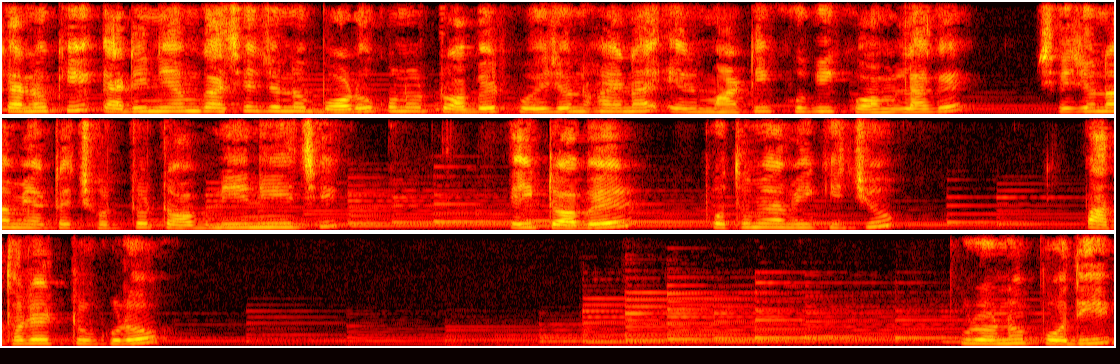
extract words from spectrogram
কেন কি অ্যাডিনিয়াম গাছের জন্য বড় কোনো টবের প্রয়োজন হয় না, এর মাটি খুবই কম লাগে সেই জন্য আমি একটা ছোট্ট টব নিয়ে নিয়েছি। এই টবের প্রথমে আমি কিছু পাথরের টুকরো পুরনো প্রদীপ।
